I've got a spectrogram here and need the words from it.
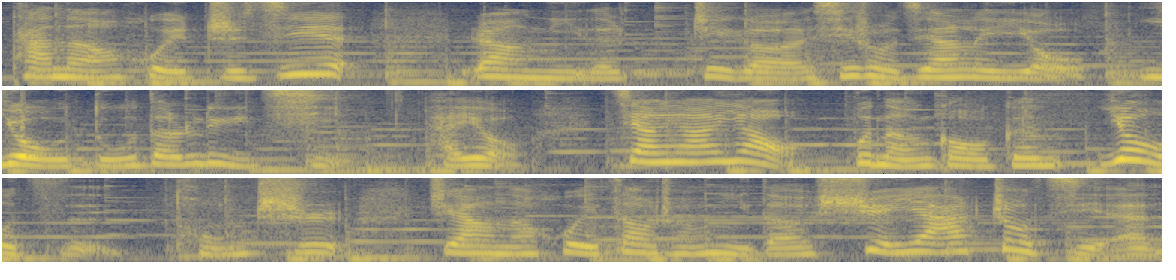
它呢会直接让你的这个洗手间里有有毒的氯气。还有降压药不能够跟柚子同吃，这样呢会造成你的血压骤减。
